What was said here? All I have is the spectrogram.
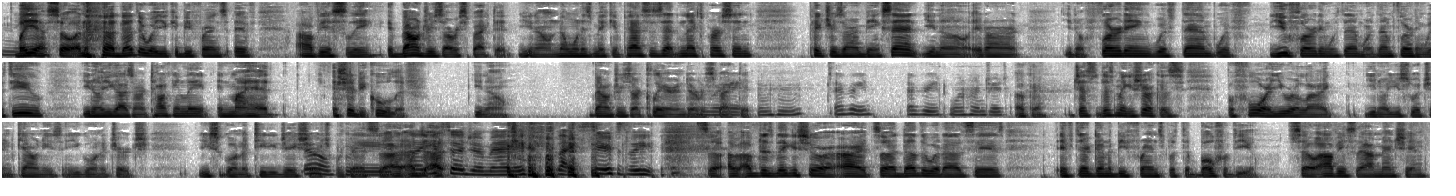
but yeah, so another way you can be friends if obviously if boundaries are respected. You know, no one is making passes at the next person, pictures aren't being sent, you know, it aren't, you know, flirting with them with you flirting with them or them flirting with you. You know, you guys aren't talking late. In my head, it should be cool if, you know, boundaries are clear and they're respected. Right. Mm-hmm. Agreed. Agreed. One hundred. Okay, just just making sure because before you were like, you know, you switching counties and you going to church. You used to go on to TDJ church Oh, because uh, so I, I, oh, you're I- so dramatic. like seriously. so I'm, I'm just making sure. All right. So another one I'd say is if they're gonna be friends with the both of you. So obviously I mentioned,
